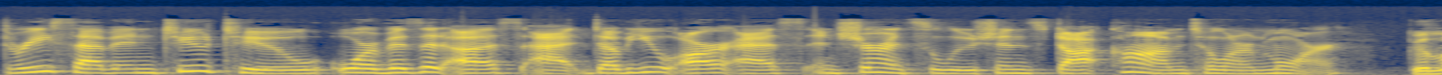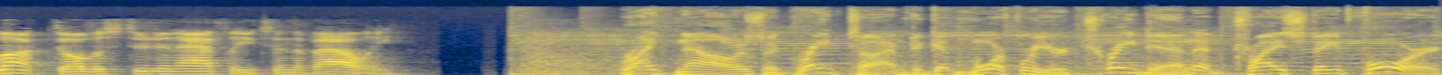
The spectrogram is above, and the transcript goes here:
3722 or visit us at WRSInsuranceSolutions.com to learn more. Good luck to all the student athletes in the Valley. Right now is a great time to get more for your trade in at Tri State Ford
